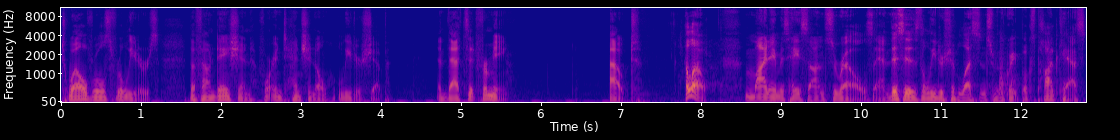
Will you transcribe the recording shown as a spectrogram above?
12 Rules for Leaders, the foundation for intentional leadership. And that's it for me. Out. Hello. My name is Jesan Sorrells, and this is the Leadership Lessons from the Great Books podcast,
